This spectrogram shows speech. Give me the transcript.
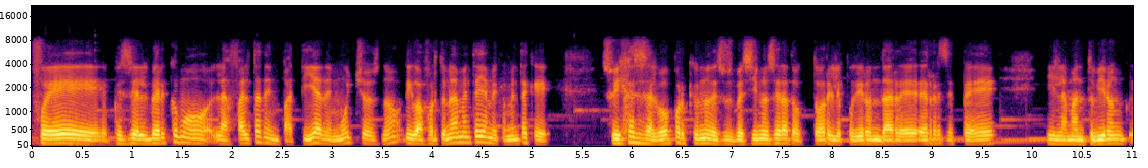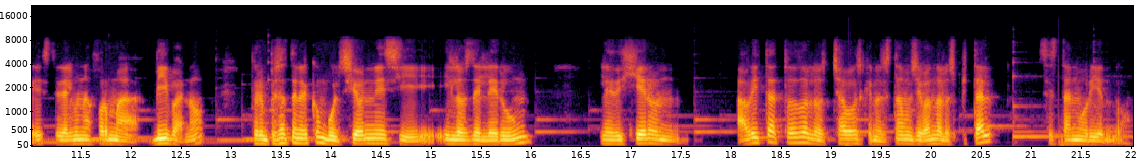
fue pues el ver como la falta de empatía de muchos, ¿no? Digo, afortunadamente ella me comenta que su hija se salvó porque uno de sus vecinos era doctor y le pudieron dar RCP y la mantuvieron este, de alguna forma viva, ¿no? Pero empezó a tener convulsiones y, y los del ERUM le dijeron, ahorita todos los chavos que nos estamos llevando al hospital se están muriendo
